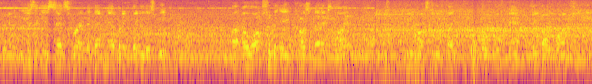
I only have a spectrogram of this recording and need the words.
We're going to be using these sets for an event happening later this week. Uh, a launch of a cosmetics line Movie Monsters, like The Wolfman, played by Lon Chaney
